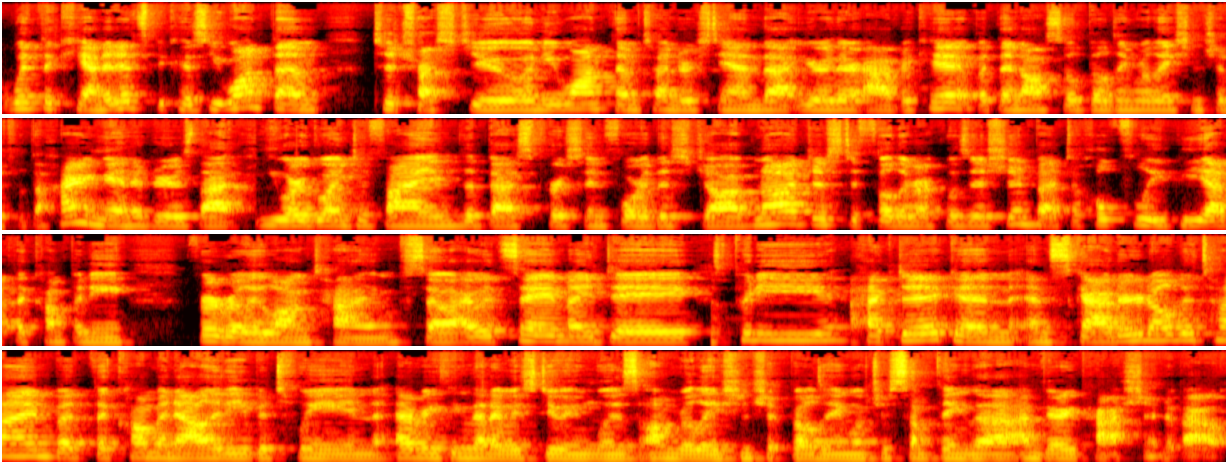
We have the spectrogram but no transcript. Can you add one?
with the candidates because you want them to trust you and you want them to understand that you're their advocate, but then also building relationships with the hiring managers that you are going to find the best person for this job, not just to fill the requisition, but to hopefully be at the company for a really long time. So I would say my day was pretty hectic and, and scattered all the time, but the commonality between everything that I was doing was on relationship building, which is something that I'm very passionate about.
